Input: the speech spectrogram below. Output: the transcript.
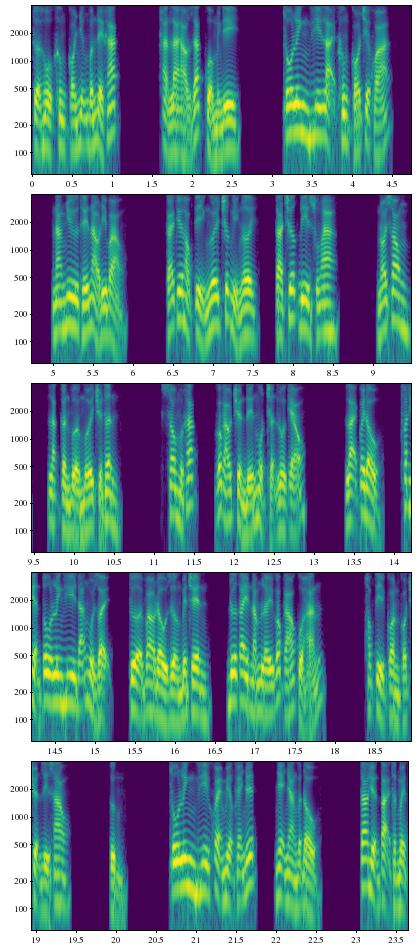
tựa hồ không có những vấn đề khác. Hẳn là ảo giác của mình đi. Tô linh hy lại không có chìa khóa. Nàng như thế nào đi vào? Cái kia học tỷ ngươi trước nghỉ ngơi, ta trước đi xuống a. Nói xong, lạc cần vừa mới chuyển thân. Sau một khắc, góc áo chuyển đến một trận lôi kéo. Lại quay đầu, phát hiện tô linh hy đã ngồi dậy, tựa vào đầu giường bên trên, đưa tay nắm lấy góc áo của hắn. Học tỷ còn có chuyện gì sao? Ừ m tô linh hy khỏe miệng khẽ nhết nhẹ nhàng gật đầu. Ta hiện tại thật mệt,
